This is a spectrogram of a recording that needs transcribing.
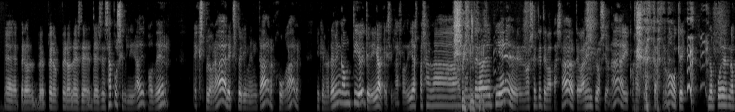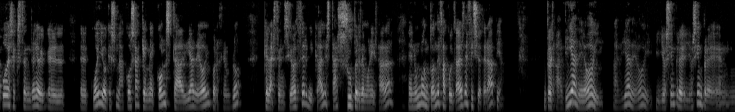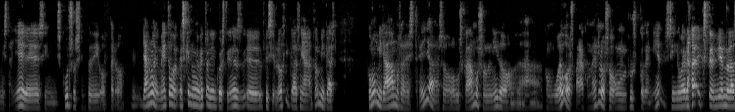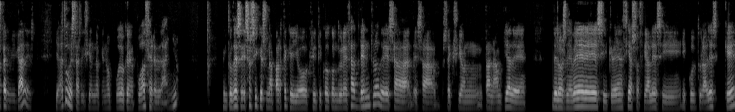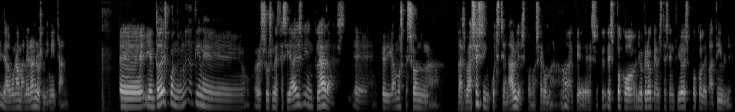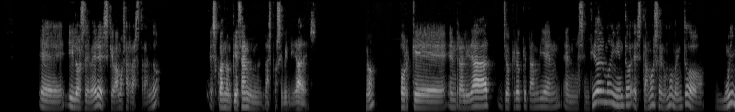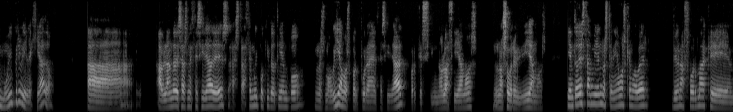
eh, pero, pero, pero desde, desde esa posibilidad de poder explorar, experimentar, jugar y que no te venga un tío y te diga que si las rodillas pasan la puntera del pie, no sé qué te va a pasar, te van a implosionar y cosas estas, ¿no? O que no puedes, no puedes extender el, el, el, cuello, que es una cosa que me consta a día de hoy, por ejemplo, que la extensión cervical está súper demonizada en un montón de facultades de fisioterapia. Entonces, a día de hoy, a día de hoy, y yo siempre, yo siempre en mis talleres y en mis cursos siempre digo, pero ya no me meto, es que no me meto ni en cuestiones eh, fisiológicas ni anatómicas. ¿Cómo mirábamos las estrellas? ¿O buscábamos un nido uh, con huevos para comerlos? ¿O un rusco de miel? Si no era extendiendo las cervicales. Y ahora tú me estás diciendo que no puedo, que me puedo hacer daño. Entonces, eso sí que es una parte que yo critico con dureza dentro de esa, de esa sección tan amplia de, de los deberes y creencias sociales y, y, culturales que de alguna manera nos limitan. Eh, y entonces cuando uno ya tiene sus necesidades bien claras, eh, que digamos que son las bases incuestionables como ser humano, ¿no? que es, es, poco, yo creo que en este sentido es poco debatible, eh, y los deberes que vamos arrastrando, es cuando empiezan las posibilidades, ¿no? porque en realidad yo creo que también en el sentido del movimiento estamos en un momento muy, muy privilegiado. Ah, hablando de esas necesidades, hasta hace muy poquito tiempo nos movíamos por pura necesidad, porque si no lo hacíamos, no sobrevivíamos. Y entonces también nos teníamos que mover de una forma que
